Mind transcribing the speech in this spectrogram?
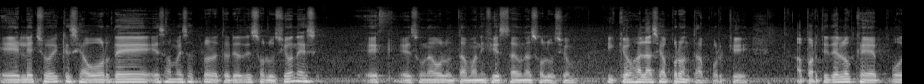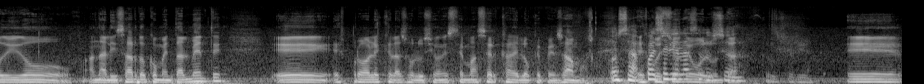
El hecho de que se aborde esa mesa exploratoria de soluciones es, es una voluntad manifiesta de una solución y que ojalá sea pronta, porque a partir de lo que he podido analizar documentalmente, eh, es probable que la solución esté más cerca de lo que pensamos. O sea, ¿cuál sería la solución? Eh,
